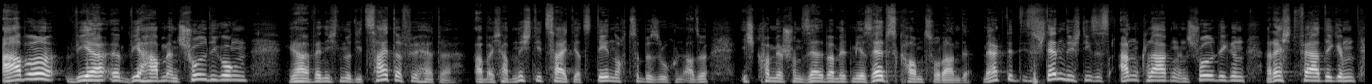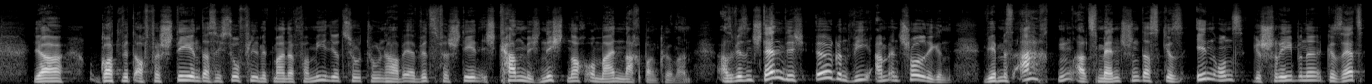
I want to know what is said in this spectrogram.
Aber wir, äh, wir haben Entschuldigungen, ja, wenn ich nur die Zeit dafür hätte, aber ich habe nicht die Zeit, jetzt den noch zu besuchen. Also ich komme ja schon selber mit mir selbst kaum zu Rande. Merkt ihr ständig dieses Anklagen, Entschuldigen, Rechtfertigen? Ja, Gott wird auch verstehen, dass ich so viel mit meiner Familie zu tun habe. Er wird es verstehen, ich kann mich nicht noch um meinen Nachbarn kümmern. Also wir sind ständig irgendwie am Entschuldigen. Wir missachten als Menschen das in uns geschriebene Gesetz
